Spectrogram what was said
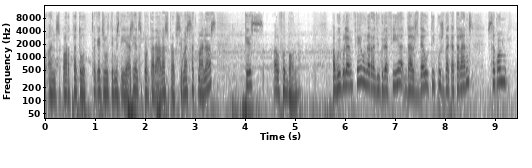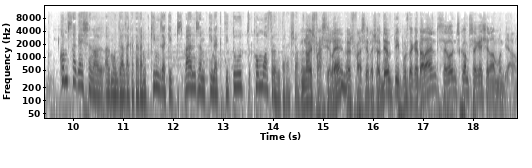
ens porta tot aquests últims dies i ens portarà les pròximes setmanes, que és el futbol. Avui volem fer una radiografia dels 10 tipus de catalans segons com segueixen el, el Mundial de Qatar, amb quins equips van, amb quina actitud, com ho afronten, això. No és fàcil, eh? No és fàcil, això. 10 tipus de catalans segons com segueixen el Mundial.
